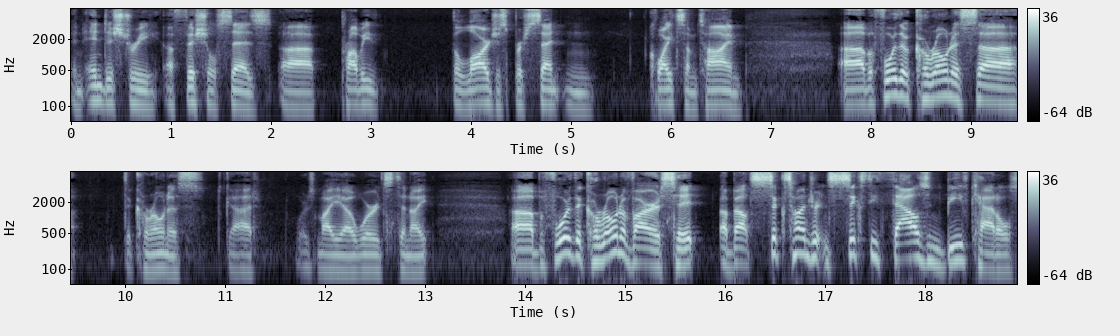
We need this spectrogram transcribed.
an industry official says uh, probably the largest percent in quite some time. before the coronas, the coronas, God, Where's my uh, words tonight? Uh, before the coronavirus hit, about 660,000 beef cattle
